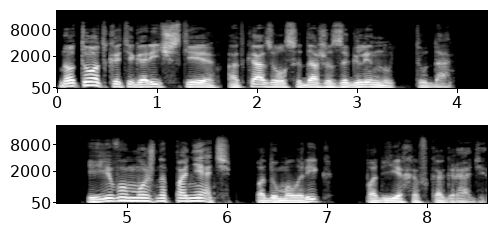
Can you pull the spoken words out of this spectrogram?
Но тот категорически отказывался даже заглянуть туда. «И его можно понять», — подумал Рик, подъехав к ограде.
